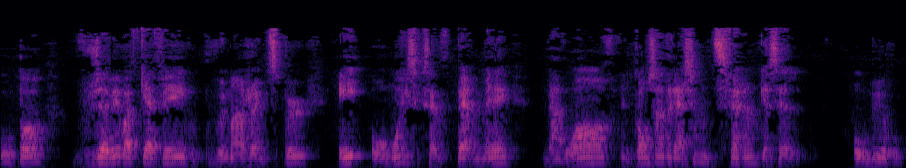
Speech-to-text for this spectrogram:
ou pas. Vous avez votre café, vous pouvez manger un petit peu et au moins, c'est que ça vous permet d'avoir une concentration différente que celle au bureau.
